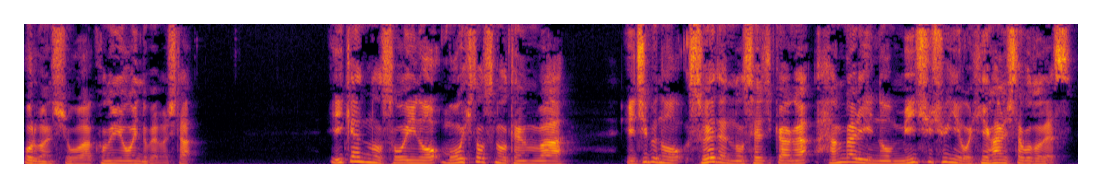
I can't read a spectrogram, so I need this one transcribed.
オルバン首相はこのように述べました。意見の相違のもう一つの点は、一部のスウェーデンの政治家がハンガリーの民主主義を批判したことです。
